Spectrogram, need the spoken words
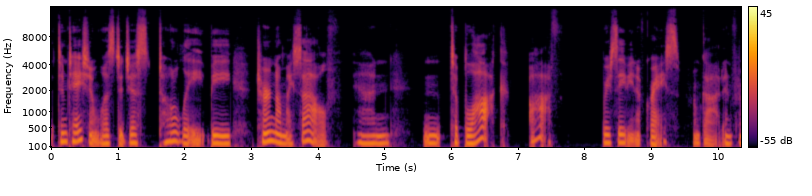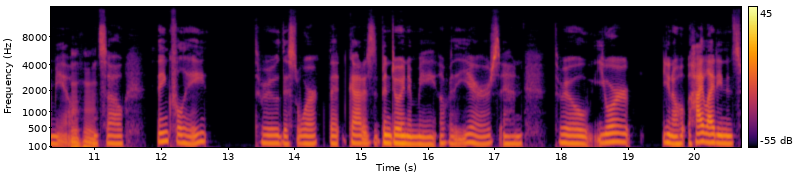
the temptation was to just totally be turned on myself and to block off receiving of grace from God and from you. Mhm. And so, thankfully, through this work that God has been doing in me over the years and through your you know, highlighting and,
